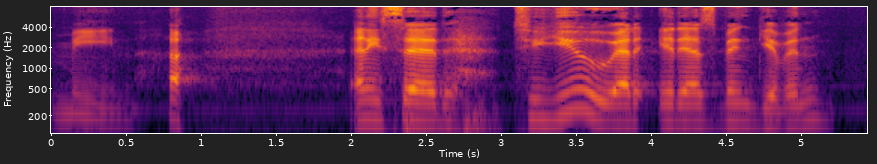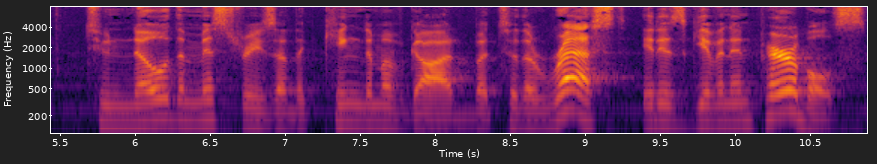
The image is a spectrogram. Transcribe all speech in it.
mean? And he said, To you it has been given to know the mysteries of the kingdom of God, but to the rest it is given in parables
